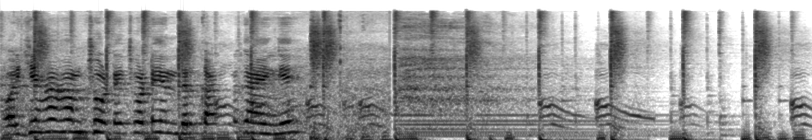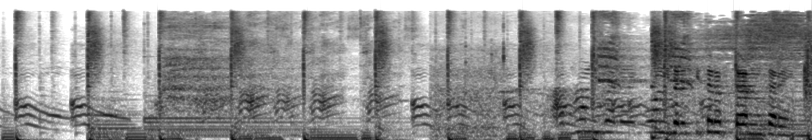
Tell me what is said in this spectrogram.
और यहाँ हम छोटे छोटे अंदर कट लगाएँगे। अब हम गले को अंदर की तरफ़ टर्न करेंगे।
